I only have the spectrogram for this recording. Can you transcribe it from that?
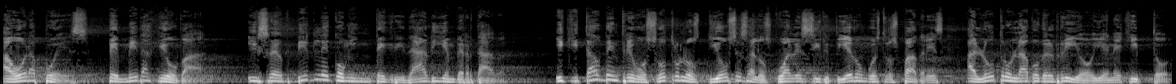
Ahora pues, temed a Jehová y servidle con integridad y en verdad, y quitad de entre vosotros los dioses a los cuales sirvieron vuestros padres al otro lado del río y en Egipto,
